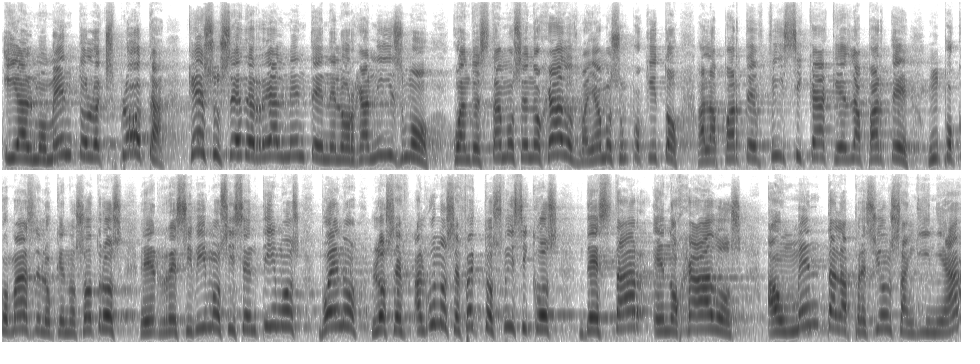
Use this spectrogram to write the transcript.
y al momento lo explota. ¿Qué sucede realmente en el organismo cuando estamos enojados? Vayamos un poquito a la parte física, que es la parte un poco más de lo que nosotros eh, recibimos y sentimos. Bueno, los, algunos efectos físicos de estar enojados. Aumenta la presión sanguínea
